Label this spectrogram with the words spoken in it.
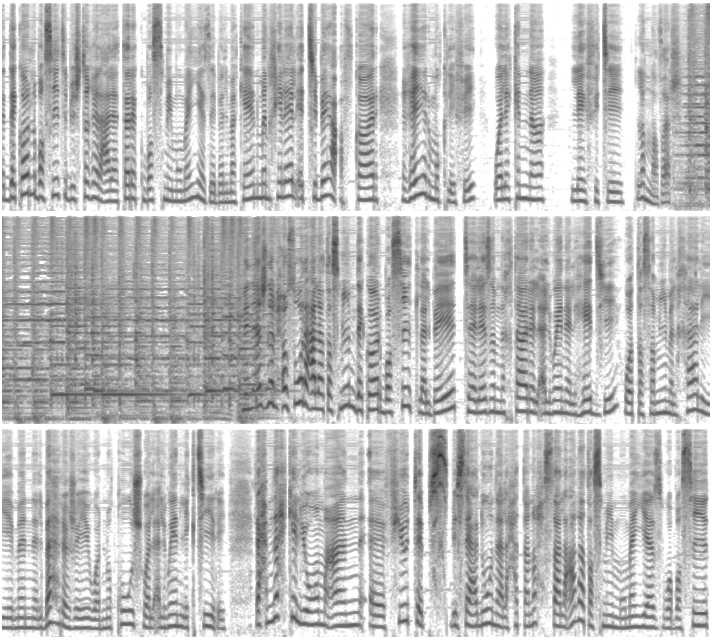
الديكور البسيط بيشتغل على ترك بصمة مميزة بالمكان من خلال اتباع أفكار غير مكلفة ولكنها لافتة للنظر. من أجل الحصول على تصميم ديكور بسيط للبيت لازم نختار الألوان الهادية والتصاميم الخالية من البهرجة والنقوش والألوان الكتيرة. رح نحكي اليوم عن few آه، tips بيساعدونا لحتى نحصل على تصميم مميز وبسيط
